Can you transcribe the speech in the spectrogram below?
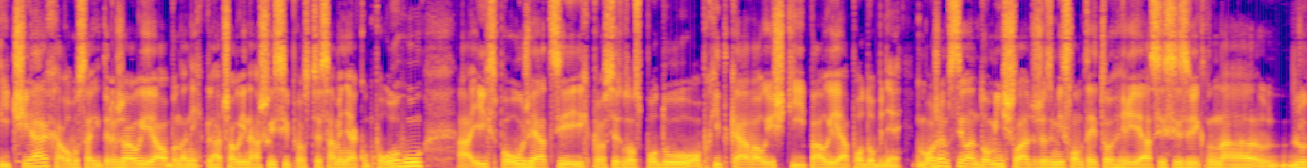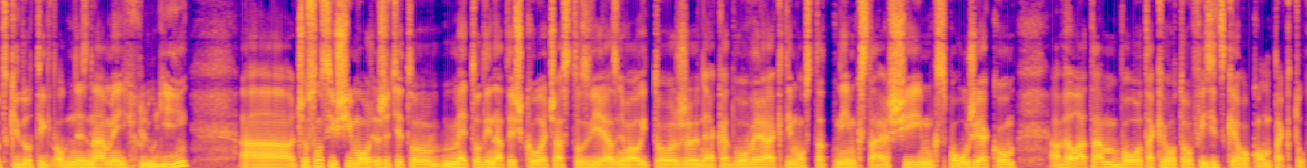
tyčiach, alebo sa ich držali, alebo na nich kľačali, našli si proste sami nejakú polohu a ich spolužiaci ich proste zo spodu obchytkávali, štípali a podobne. Môžem si len domýšľať, že zmyslom tejto hry asi si zvyknúť na ľudský dotyk od neznámych ľudí. A čo som si všimol, že tieto metódy na tej škole často zvýrazňovali to, že nejaká dôvera k tým ostatným, k starším, k spolužiakom a veľa tam bolo takého toho fyzického kontaktu.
